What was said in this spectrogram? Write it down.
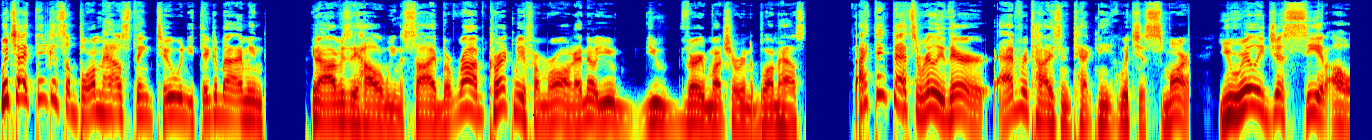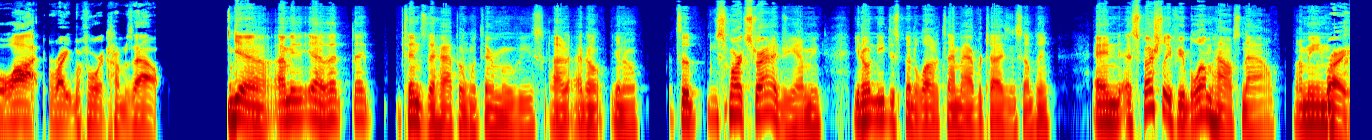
Which I think is a Blumhouse thing too. When you think about, I mean, you know, obviously Halloween aside, but Rob, correct me if I'm wrong. I know you you very much are into Blumhouse. I think that's really their advertising technique, which is smart. You really just see it a lot right before it comes out. Yeah, I mean, yeah, that that tends to happen with their movies. I I don't, you know, it's a smart strategy. I mean, you don't need to spend a lot of time advertising something, and especially if you're Blumhouse now. I mean, Right.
